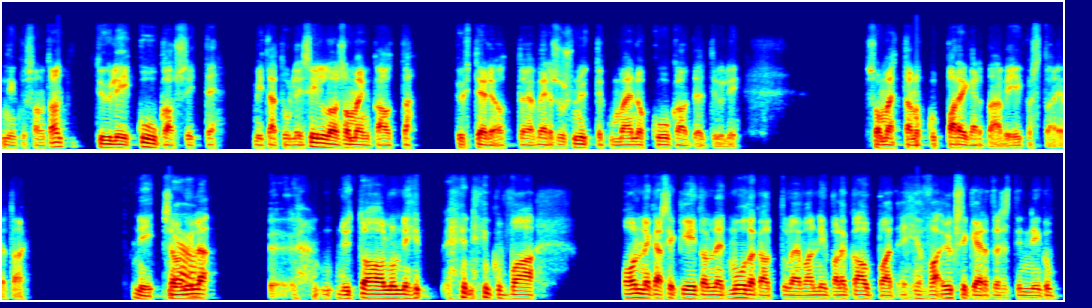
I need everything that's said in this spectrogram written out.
niin kuin sanotaan, tyyli kuukausi sitten, mitä tuli silloin somen kautta yhteydenottoja versus nyt, kun mä en ole kuukauteen tyyli somettanut kuin pari kertaa viikosta tai jotain. Niin se on Joo. kyllä, nyt on ollut niin, niin kuin vaan onnekas ja kiitollinen, että muuta kautta tulee vaan niin paljon kauppaa, että ei ole vaan yksinkertaisesti niin kuin,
